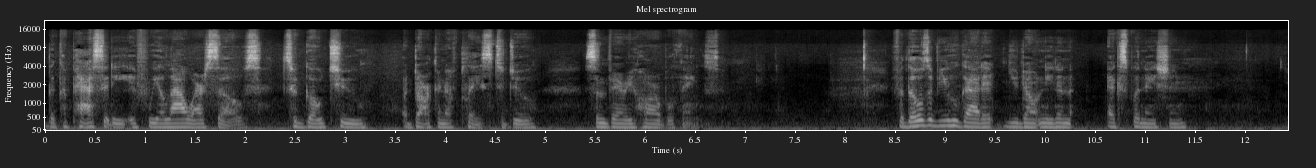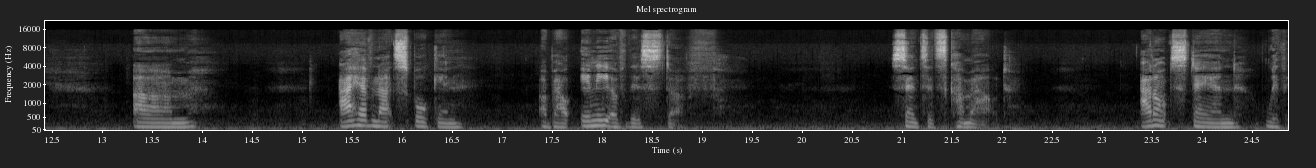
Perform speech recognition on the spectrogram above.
the capacity, if we allow ourselves, to go to a dark enough place to do some very horrible things. For those of you who got it, you don't need an explanation. Um, I have not spoken about any of this stuff since it's come out. I don't stand with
